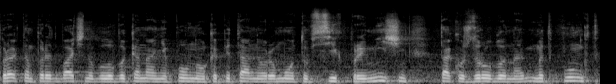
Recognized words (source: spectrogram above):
Проектом передбачено було виконання повного капітального ремонту всіх приміщень. Також зроблено медпункт,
